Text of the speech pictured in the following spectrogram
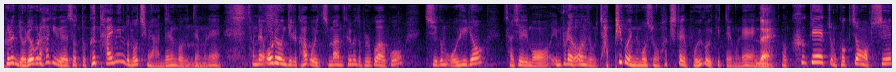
그런 여력을 하기 위해서 또 그 타이밍도 놓치면 안 되는 거기 때문에 상당히 어려운 길을 가고 있지만 그럼에도 불구하고 지금 오히려 사실 뭐 인플레가 어느 정도 잡히고 있는 모습을 확실하게 보이고 있기 때문에 네. 어, 크게 좀 걱정 없이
